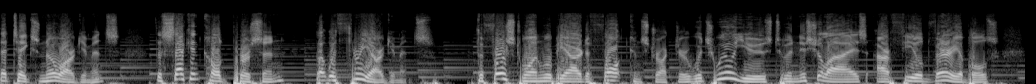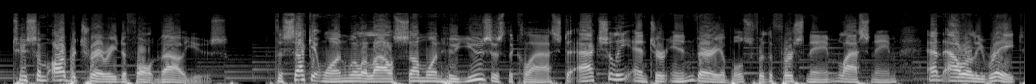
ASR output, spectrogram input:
that takes no arguments, the second called person but with three arguments. The first one will be our default constructor, which we'll use to initialize our field variables to some arbitrary default values. The second one will allow someone who uses the class to actually enter in variables for the first name, last name, and hourly rate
